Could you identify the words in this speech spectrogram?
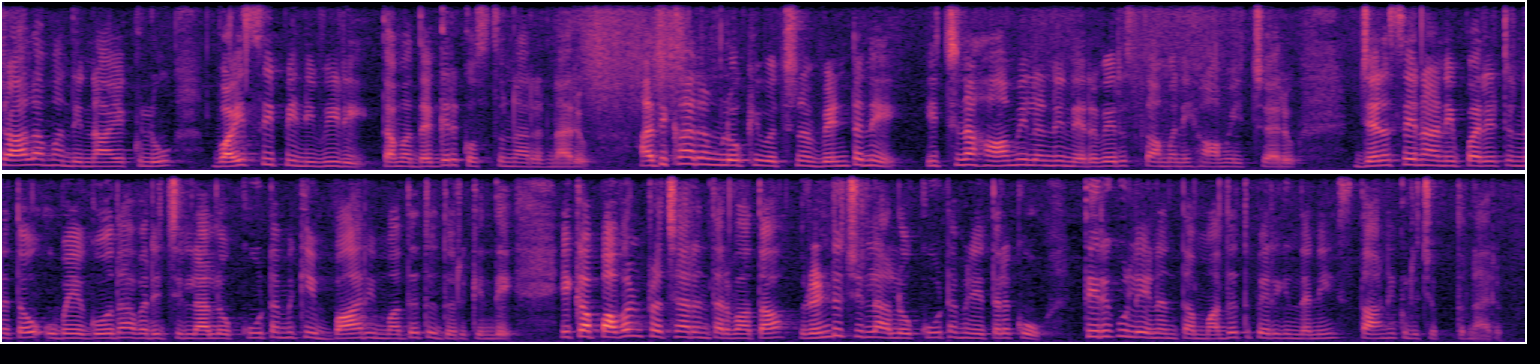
చాలా మంది నాయకులు వైసీపీని వీడి తమ దగ్గరకు వస్తున్నారన్నారు. అధికారంలోకి వచ్చిన వెంటనే ఇచ్చిన హామీలన్నీ నెరవేరుస్తామని హామీ ఇచ్చారు. జనసేనాని పర్యటనతో ఉభయ గోదావరి జిల్లాలో కూటమికి భారీ మద్దతు దొరికింది. ఇక పవన్ ప్రచారం తర్వాత రెండు జిల్లాల్లో కూటమి నేతలకు తిరుగులేనంత మద్దతు పెరిగిందని స్థానికులు చెబుతున్నారు.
